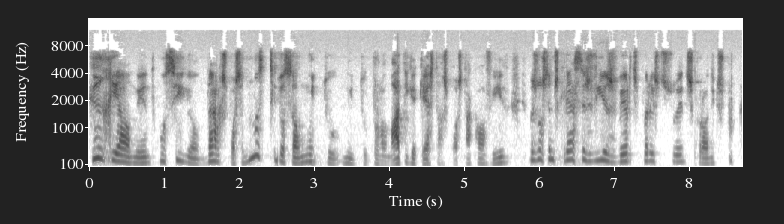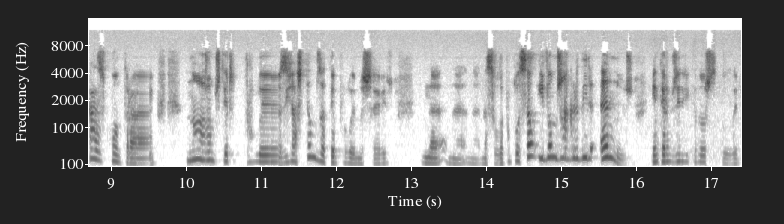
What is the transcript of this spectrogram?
que realmente consigam dar resposta numa situação muito, muito problemática, que é esta resposta à Covid, mas nós temos que criar essas vias verdes para estes doentes crónicos, porque caso contrário, nós vamos ter problemas, e já estamos a ter problemas sérios na, na, na saúde da população, e vamos regredir anos em termos de indicadores de saúde.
